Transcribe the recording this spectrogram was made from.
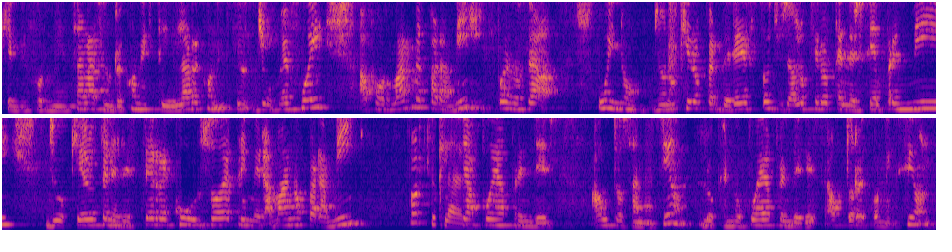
que me formé en sanación reconectiva y la reconexión, yo me fui a formarme para mí. Pues, o sea, uy, no, yo no quiero perder esto, yo ya lo quiero tener siempre en mí, yo quiero tener este recurso de primera mano para mí, porque ya puede aprender autosanación. Lo que no puede aprender es autorreconexión.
